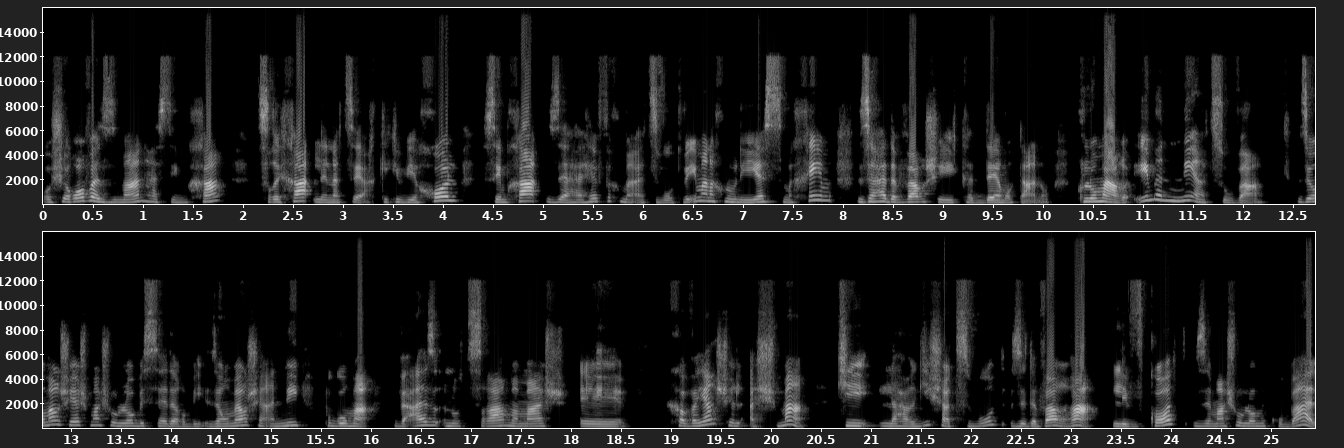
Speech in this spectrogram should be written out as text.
או שרוב הזמן השמחה צריכה לנצח, כי כביכול שמחה זה ההפך מעצבות, ואם אנחנו נהיה שמחים זה הדבר שיקדם אותנו. כלומר, אם אני עצובה, זה אומר שיש משהו לא בסדר בי, זה אומר שאני פגומה, ואז נוצרה ממש אה, חוויה של אשמה, כי להרגיש עצבות זה דבר רע, לבכות זה משהו לא מקובל,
